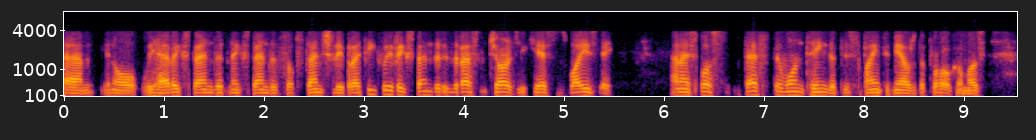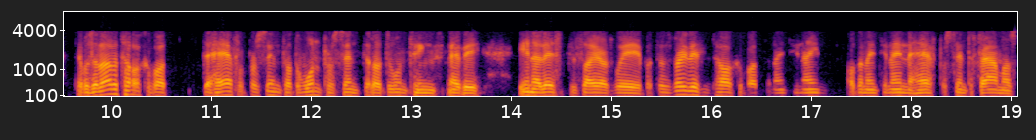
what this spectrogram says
Um, you know, we have expanded and expanded substantially, but I think we've expanded in the vast majority of cases wisely. And I suppose that's the one thing that disappointed me out of the programme was there was a lot of talk about the half a percent or the one percent that are doing things maybe in a less desired way, but there's very little talk about the 99 or the 99.5 percent of farmers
